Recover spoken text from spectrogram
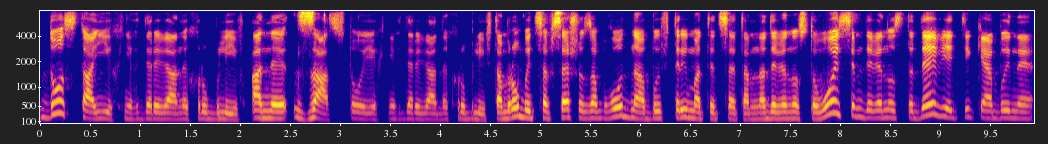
до 100 їхніх дерев'яних рублів, а не за 100 їхніх дерев'яних рублів. Там робиться все, що завгодно, аби втримати це там на 98, 99, тільки аби не,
